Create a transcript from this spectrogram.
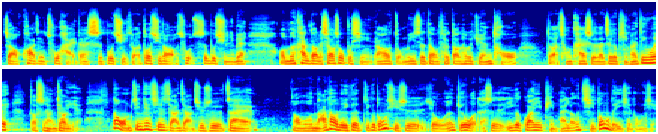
叫跨境出海的十部曲，是吧？多渠道出十部曲里面，我们看到了销售不行，然后我们一直到推到它的源头，对吧？从开始的这个品牌定位到市场调研。那我们今天其实讲一讲，就是在啊，我拿到的一个一个东西是有人给我的，是一个关于品牌冷启动的一些东西。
